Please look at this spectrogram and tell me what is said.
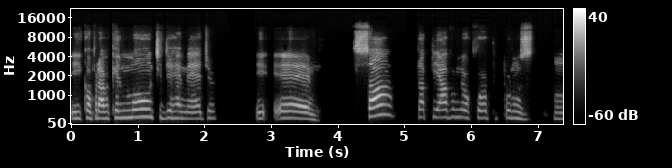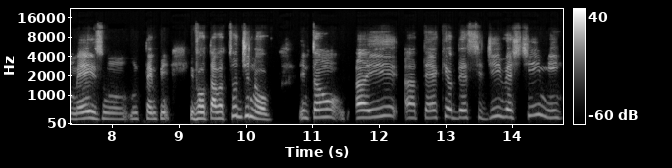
e comprava aquele monte de remédio e é, só tapeava o meu corpo por uns um mês, um, um tempo e voltava tudo de novo. Então aí até que eu decidi investir em mim.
